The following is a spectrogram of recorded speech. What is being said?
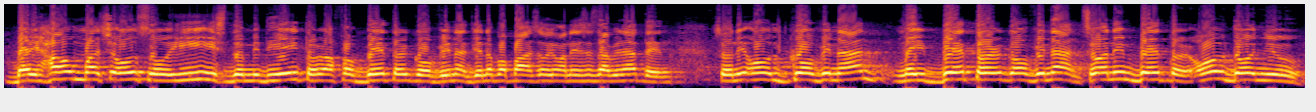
by how much also He is the mediator of a better covenant. Diyan napapasok yung ano yung sasabi natin. So, ni old covenant, may better covenant. So, ano yung better? Old or new?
